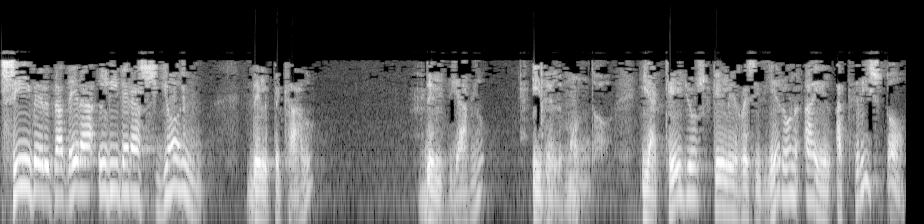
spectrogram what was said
Sí, verdadera liberación del pecado, del diablo y del mundo. Y aquellos que le recibieron a Él, a Cristo,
